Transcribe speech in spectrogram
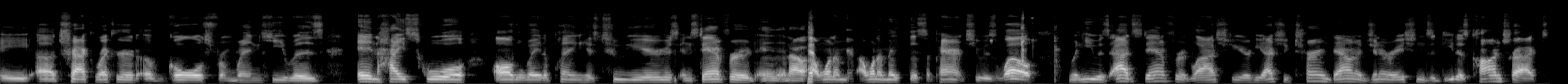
a, a track record of goals from when he was in high school all the way to playing his two years in Stanford. And, and I want to I want to make this apparent to you as well. When he was at Stanford last year, he actually turned down a Generations Adidas contract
